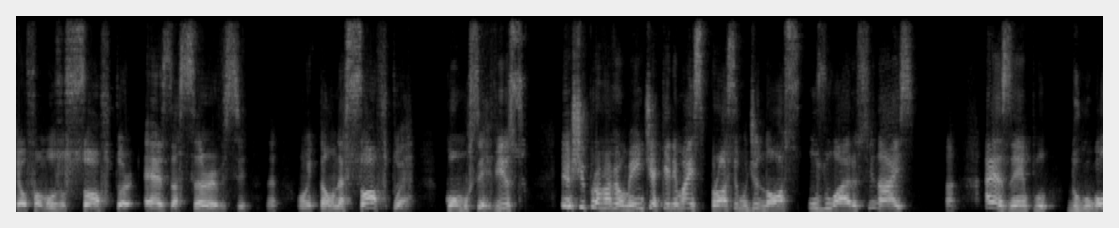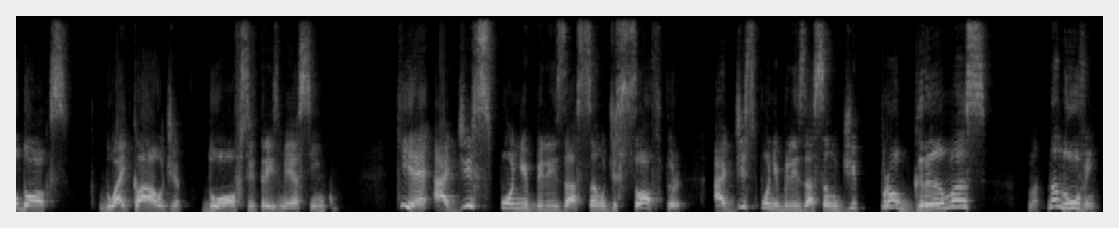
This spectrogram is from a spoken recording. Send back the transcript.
que é o famoso Software as a Service, né, ou então né, software como serviço, este provavelmente é aquele mais próximo de nós, usuários finais. A exemplo do Google Docs, do iCloud, do Office 365, que é a disponibilização de software, a disponibilização de programas na nuvem.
